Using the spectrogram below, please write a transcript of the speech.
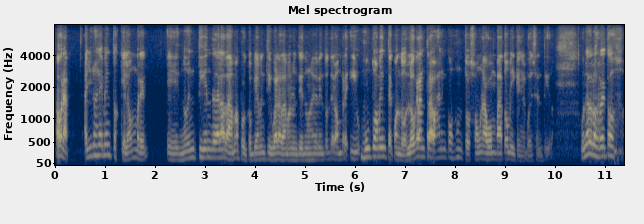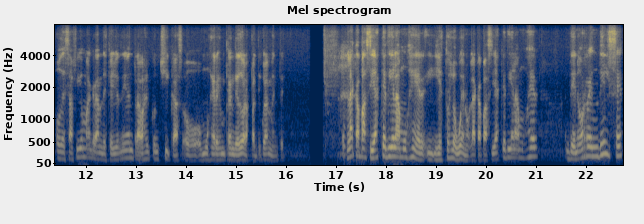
Ahora, hay unos elementos que el hombre eh, no entiende de la dama, porque obviamente igual la dama no entiende unos elementos del hombre, y mutuamente cuando logran trabajar en conjunto son una bomba atómica en el buen sentido. Uno de los retos o desafíos más grandes que yo he en trabajar con chicas o, mujeres emprendedoras particularmente, es la capacidad que tiene la mujer, y esto es lo bueno, la capacidad que tiene la mujer de no rendirse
